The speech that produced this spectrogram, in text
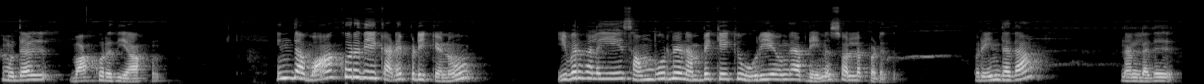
முதல் வாக்குறுதியாகும். இந்த வாக்குறுதியை கடைப்பிடிக்கணும். இவர்களையே சம்பூர்ண நம்பிக்கைக்கு உரியவங்க அப்படின்னு சொல்லப்படுது. புரிந்ததா? நல்லது.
